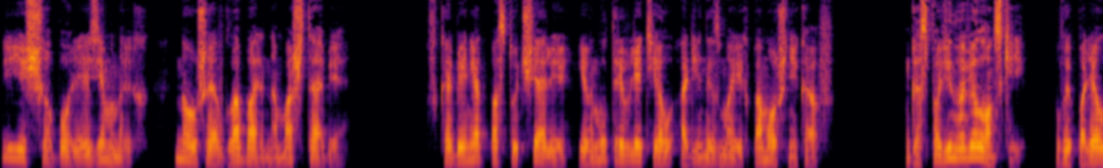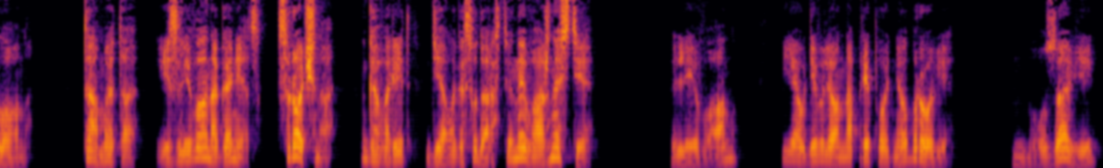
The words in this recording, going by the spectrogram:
еще более земных, но уже в глобальном масштабе. В кабинет постучали, и внутрь влетел один из моих помощников. «Господин Вавилонский!» – выпалил он. «Там это, из Ливана гонец, срочно!» – говорит, дело государственной важности. «Ливан?» – я удивленно приподнял брови. «Ну, зови.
